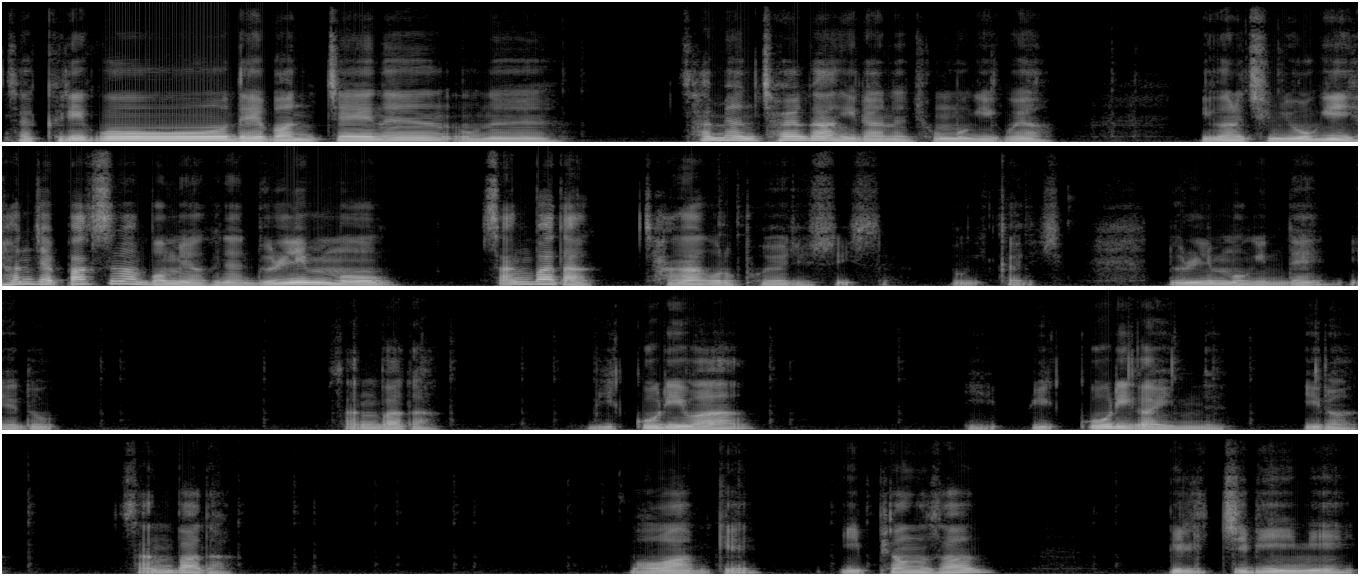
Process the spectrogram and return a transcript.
자, 그리고 네 번째는 오늘 사면 철강이라는 종목이고요. 이거는 지금 여기 현재 박스만 보면 그냥 눌림목 쌍바닥 장악으로 보여질 수 있어요. 여기까지 눌림목인데 얘도 쌍바닥 밑꼬리와 이 윗꼬리가 있는 이런 쌍바닥 뭐와 함께 이평선 밀집이 이미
